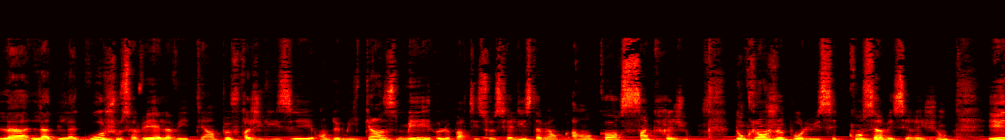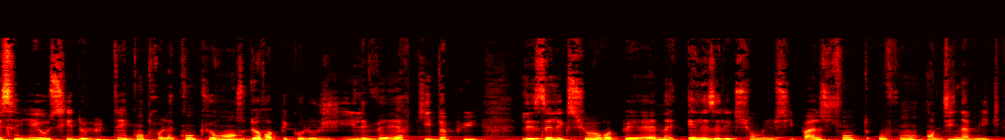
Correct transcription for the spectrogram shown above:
La, la, la gauche, vous savez, elle avait été un peu fragilisée en 2015, mais le Parti socialiste avait a encore cinq régions. Donc l'enjeu pour lui, c'est de conserver ces régions et essayer aussi de lutter contre la concurrence d'Europe Écologie, les Verts, qui depuis les élections européennes et les élections municipales sont au fond en dynamique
